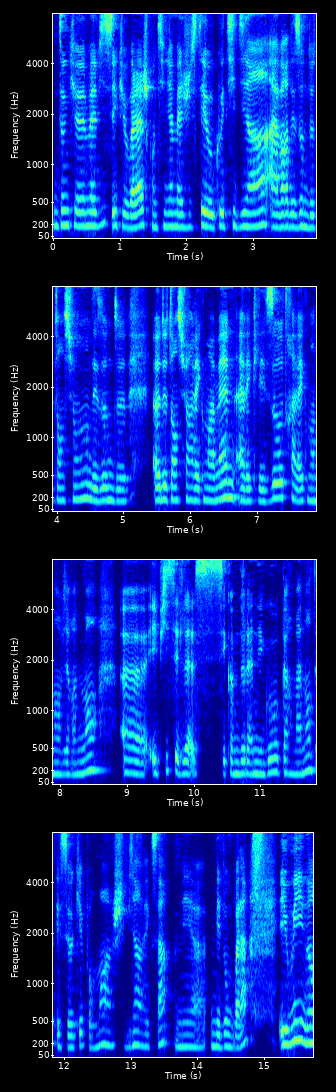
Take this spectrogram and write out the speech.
Donc, euh, ma vie, c'est que voilà, je continue à m'ajuster au quotidien, à avoir des zones de tension, des zones de, euh, tension avec moi-même, avec les autres, avec mon environnement. et puis, c'est, comme de la négo permanente et c'est OK pour moi, hein, je suis bien avec ça. Mais, mais donc, voilà. Et oui, non,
